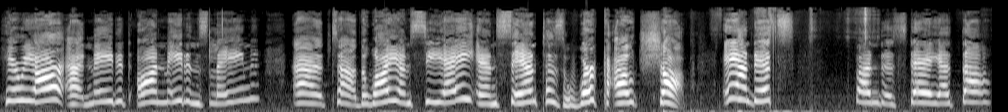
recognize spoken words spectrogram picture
Here we are at Maiden on Maiden's Lane at uh, the YMCA and Santa's Workout Shop, and it's fun to stay at the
